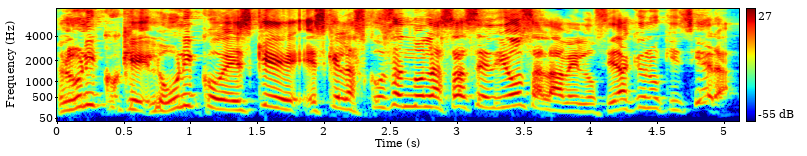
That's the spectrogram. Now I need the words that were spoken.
Lo único que, lo único es que, es que las cosas no las hace Dios a la velocidad que uno quisiera.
